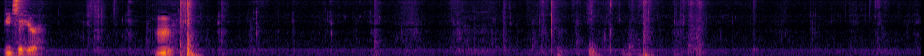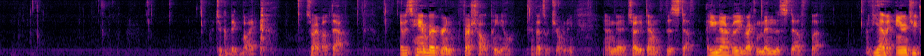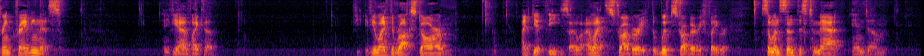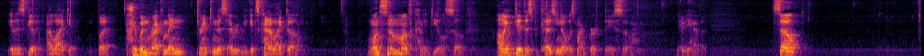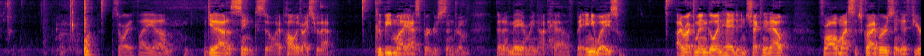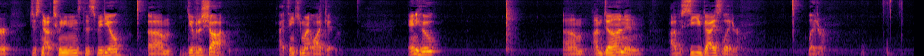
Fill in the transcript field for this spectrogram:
pizza here. Mmm. took a big bite. Sorry about that. It was hamburger and fresh jalapeno, if that's what you're wondering. And I'm going to chug it down with this stuff. I do not really recommend this stuff, but if you have an energy drink craving that's... If you have like a if you like the Rockstar, I'd get these. I, I, like the strawberry, the whipped strawberry flavor. Someone sent this to Matt, and um, it was good. I like it, but I wouldn't recommend drinking this every week. It's kind of like a once in a month kind of deal. So I only did this because you know it was my birthday. So there you have it. So sorry if I um, get out of sync. So I apologize for that. Could be my Asperger's syndrome that I may or may not have. But anyways, I recommend going ahead and checking it out for all my subscribers. And if you're just now tuning into this video, um, give it a shot. I think you might like it. Anywho, um, I'm done, and I will see you guys later. Later.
